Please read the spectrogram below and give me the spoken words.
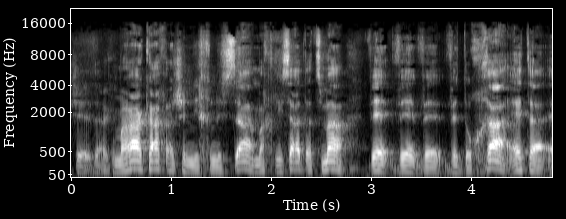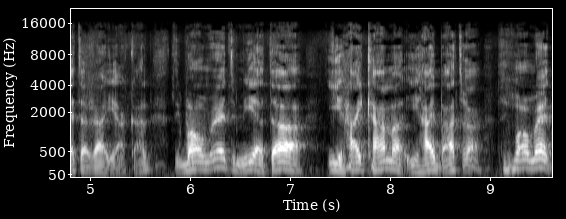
שזה הגמרא ככה שנכנסה, מכניסה את עצמה ודוחה את, את הראייה כאן. אז הגמרא אומרת, מי ידע, אי היי קמא, אי היי בתרא? אז הגמרא אומרת,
